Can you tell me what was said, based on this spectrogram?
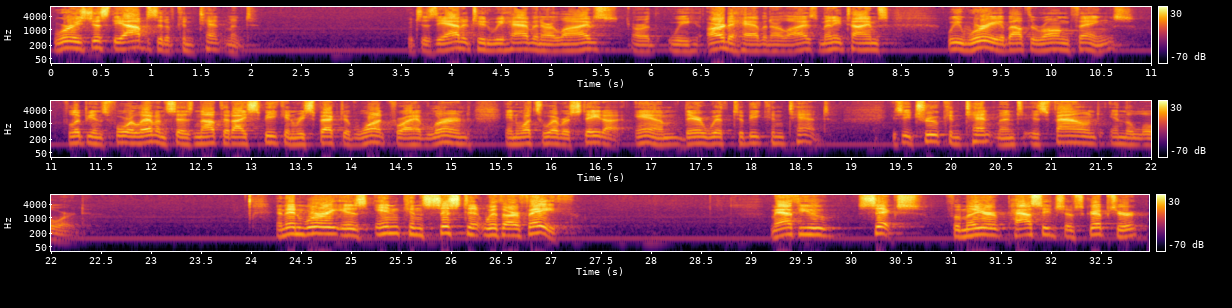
Worry is just the opposite of contentment, which is the attitude we have in our lives, or we are to have in our lives. Many times we worry about the wrong things. Philippians 4:11 says, "Not that I speak in respect of want, for I have learned in whatsoever state I am therewith to be content." You see, true contentment is found in the Lord. And then worry is inconsistent with our faith. Matthew 6, familiar passage of Scripture.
